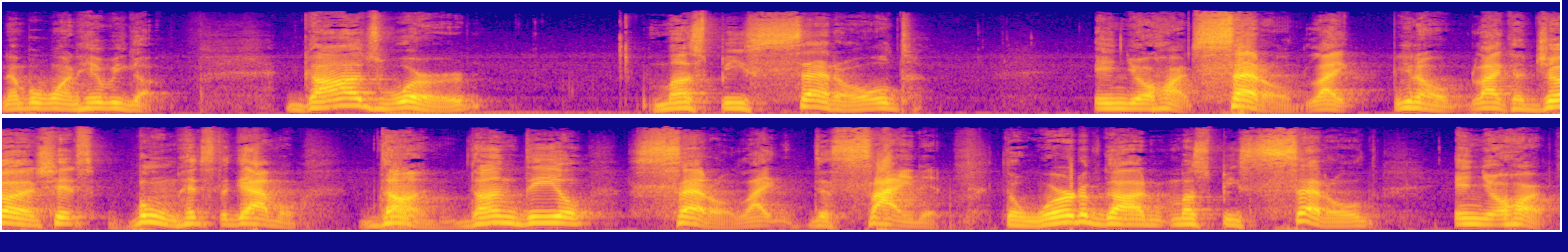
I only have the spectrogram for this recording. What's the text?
Number one, here we go. God's word must be settled in your heart. Settled, like, you know, like a judge hits, boom, hits the gavel. Done. Done deal, settled, like decided. The word of God must be settled in your heart.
